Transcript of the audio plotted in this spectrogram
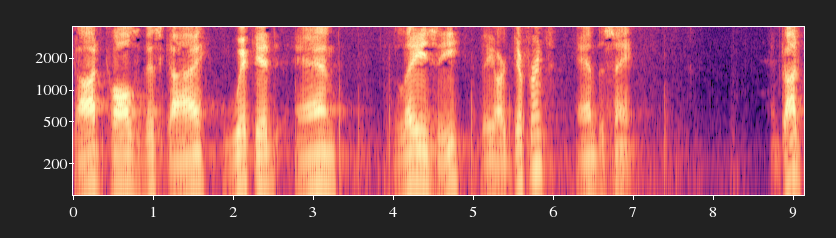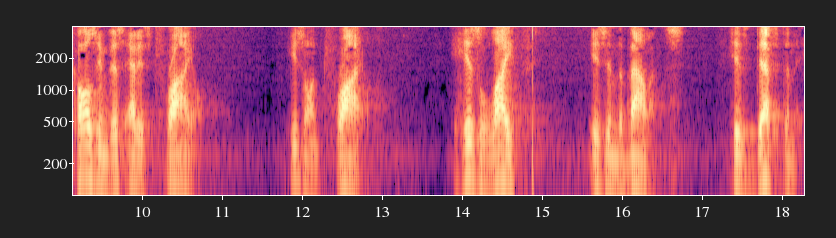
God calls this guy wicked and lazy. They are different and the same. And God calls him this at his trial. He's on trial. His life is in the balance. His destiny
